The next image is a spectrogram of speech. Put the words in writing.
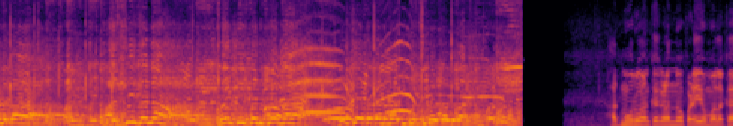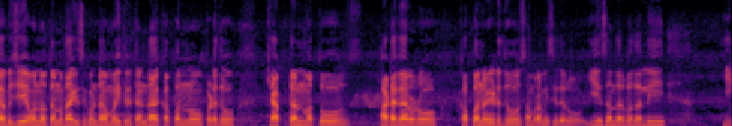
ಮೂಲಕ. ಟ್ವೆಂಟಿ ಟ್ವೆಂಟಿ ವಿಜೇತ ತಂಡವಾಗಿ ಗುರುತಿಸಿಕೊಳ್ತಾ ಹದಿಮೂರು ಅಂಕಗಳನ್ನು ಪಡೆಯುವ ಮೂಲಕ ವಿಜಯವನ್ನು ತನ್ನದಾಗಿಸಿಕೊಂಡ ಮೈತ್ರಿ ತಂಡ ಕಪ್ಪನ್ನು ಪಡೆದು ಕ್ಯಾಪ್ಟನ್ ಮತ್ತು ಆಟಗಾರರು ಕಪ್ಪನ್ನು ಹಿಡಿದು ಸಂಭ್ರಮಿಸಿದರು. ಈ ಸಂದರ್ಭದಲ್ಲಿ ಈ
